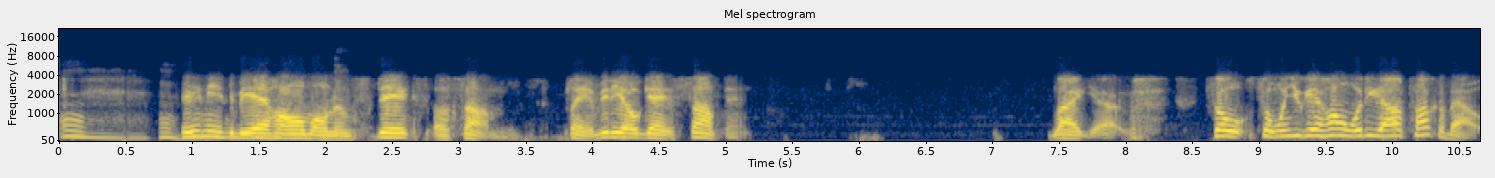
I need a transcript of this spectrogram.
me. He need to be at home on them sticks or something, playing video games, something. Like, uh, so so when you get home, what do y'all talk about?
